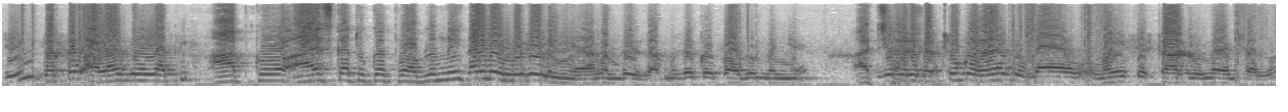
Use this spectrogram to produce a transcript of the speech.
जी डॉक्टर आवाज़ नहीं आती आपको? आयस का तो कोई प्रॉब्लम नहीं? नहीं नहीं मुझे नहीं है अलहमदिल्ला मुझे कोई प्रॉब्लम नहीं है। अच्छा। मेरे बच्चों को है तो मैं वहीं से स्टार्ट लूँगा इनशाला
